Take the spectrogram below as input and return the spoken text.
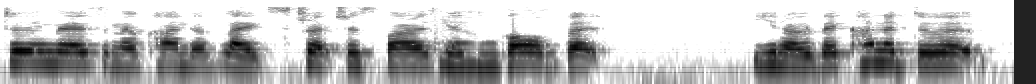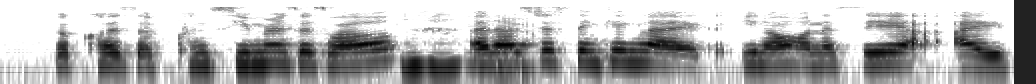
doing this and they're kind of like stretch as far as Yeah. they can go, but you know they kind of do it because of consumers as well. Mhm. And I was just thinking like you know honestly I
